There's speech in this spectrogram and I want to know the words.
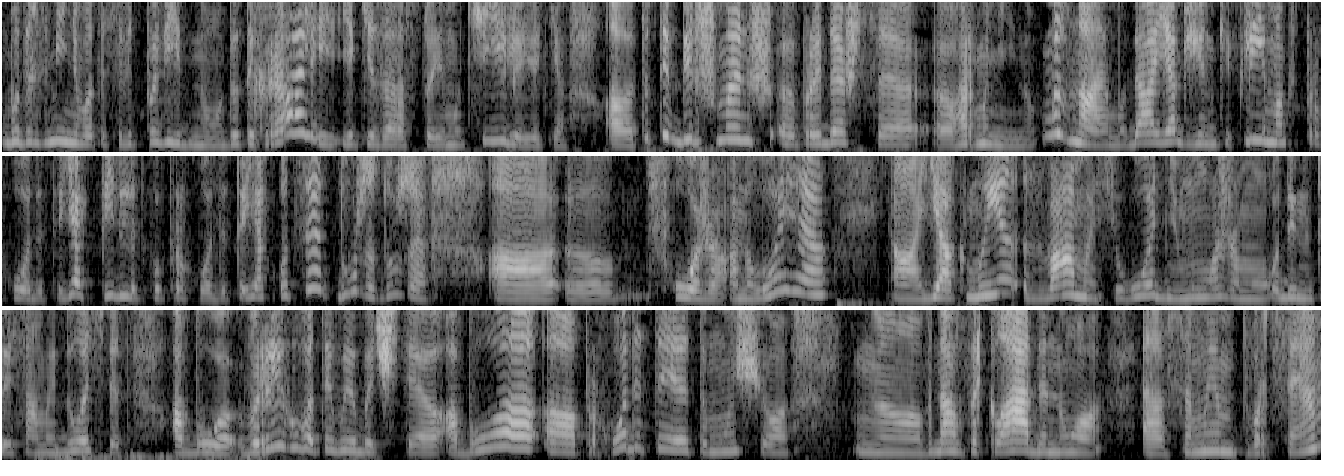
будеш змінюватися відповідно до тих реалій, які зараз в твоєму тілі, які, то ти більш-менш е, пройдеш це е, гармонійно. Ми знаємо, да, як жінки клімакс проходити, як підлітку проходити. Як оце дуже дуже а, е, схожа аналогія. А, Як ми з вами сьогодні можемо один і той самий досвід або виригувати, вибачте, або а, проходити, тому що в нас закладено е, самим творцем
